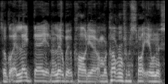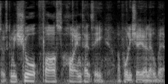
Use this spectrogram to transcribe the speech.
So I've got a leg day and a little bit of cardio. I'm recovering from a slight illness, so it's gonna be short, fast, high intensity. I'll probably show you a little bit.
